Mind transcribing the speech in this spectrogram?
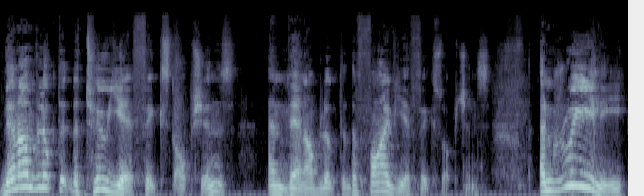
Then I've looked at the two-year fixed options and then I've looked at the five-year fixed options. And really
